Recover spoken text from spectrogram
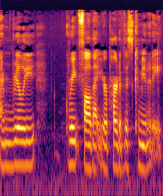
I'm really grateful that you're part of this community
